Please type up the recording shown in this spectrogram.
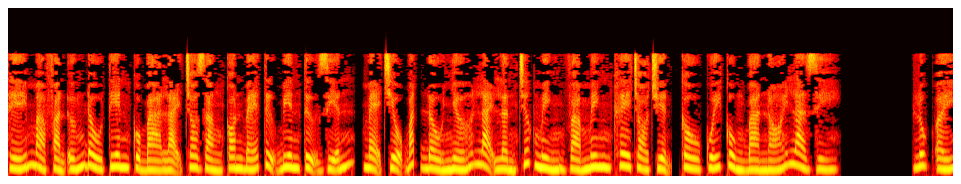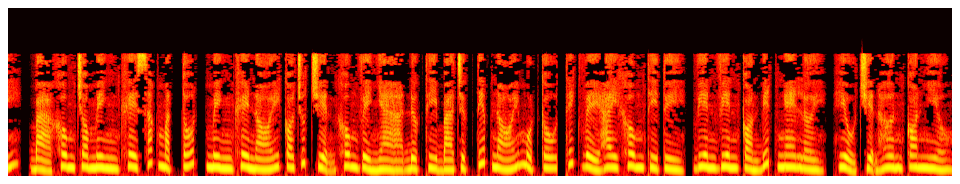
thế mà phản ứng đầu tiên của bà lại cho rằng con bé tự biên tự diễn, mẹ Triệu bắt đầu nhớ lại lần trước mình và Minh Khê trò chuyện, câu cuối cùng bà nói là gì? Lúc ấy, bà không cho Minh Khê sắc mặt tốt, Minh Khê nói có chút chuyện không về nhà được thì bà trực tiếp nói một câu, thích về hay không thì tùy, viên viên còn biết nghe lời, hiểu chuyện hơn con nhiều.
